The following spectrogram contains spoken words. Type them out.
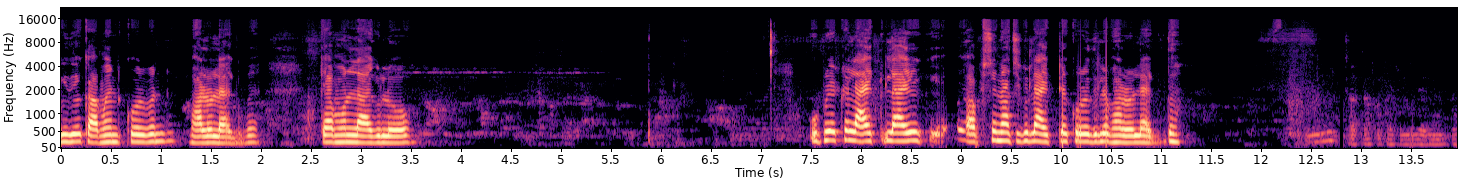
ভিডিও কমেন্ট করবেন। ভালো লাগবে। কেমন লাগল? উপরে একটা লাইক লাইক অপশান আছে লাইকটা করে দিলে ভালো লাগতো চারটা কথা চলে যাবে না তো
